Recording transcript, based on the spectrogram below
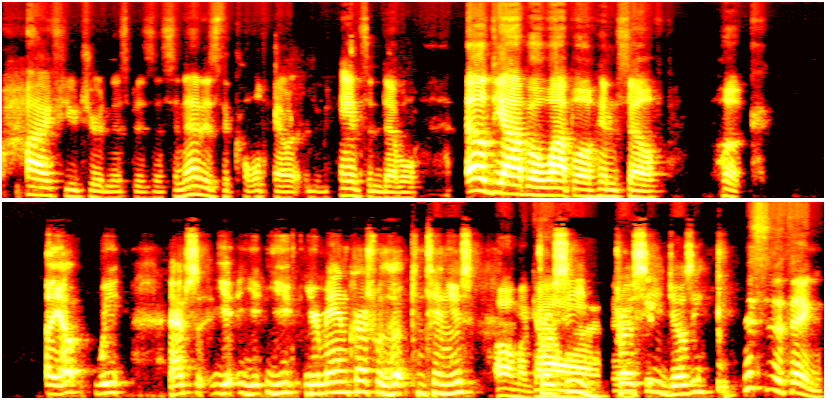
high future in this business, and that is the cold Hanson Devil, El Diablo Wapo himself, Hook. Uh, yep, we absolutely. You, you, you, your man crush with Hook continues. Oh my god! Proceed, dude. proceed, Josie. This is the thing.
